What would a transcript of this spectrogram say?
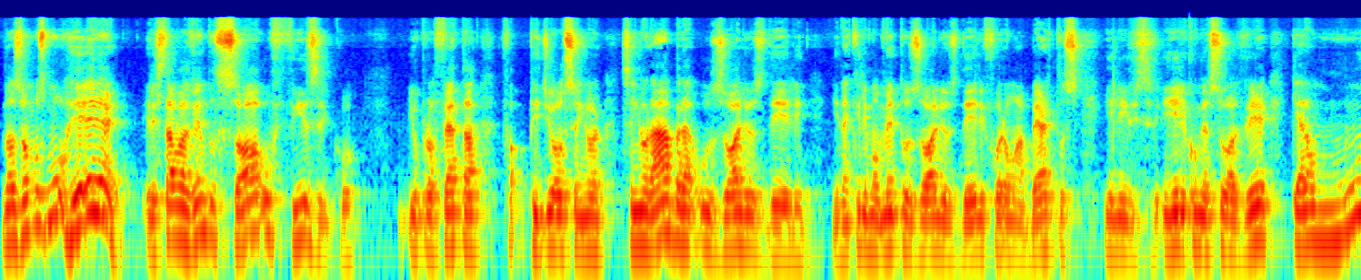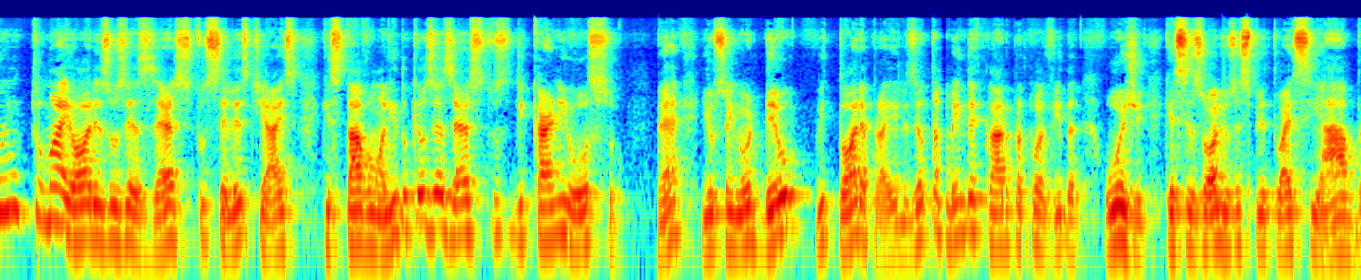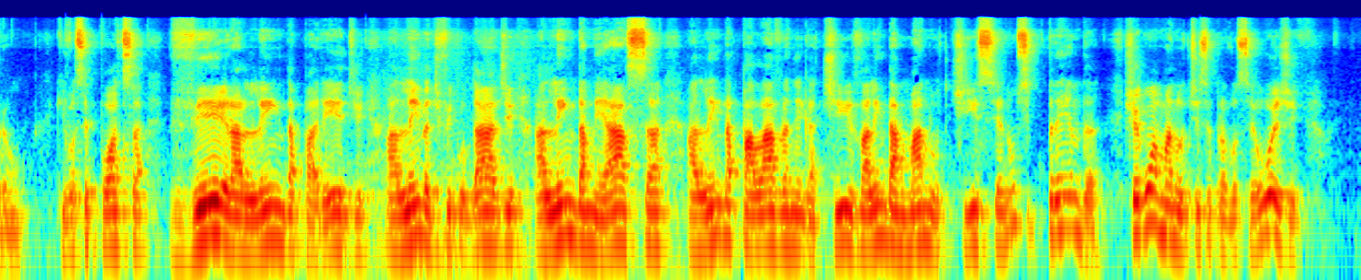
nós vamos morrer. Ele estava vendo só o físico. E o profeta pediu ao Senhor: Senhor, abra os olhos dele e naquele momento os olhos dele foram abertos e ele, e ele começou a ver que eram muito maiores os exércitos celestiais que estavam ali do que os exércitos de carne e osso. Né? E o Senhor deu vitória para eles. Eu também declaro para a tua vida hoje que esses olhos espirituais se abram que você possa ver além da parede, além da dificuldade, além da ameaça, além da palavra negativa, além da má notícia. Não se prenda. Chegou uma má notícia para você hoje?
